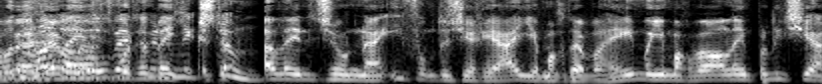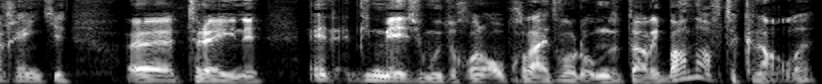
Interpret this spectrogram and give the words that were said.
maar wat we kunnen niks doen. Alleen het is zo naïef om te zeggen, ja, je mag daar wel heen, maar je mag wel alleen politieagentje eh, trainen. En die mensen moeten gewoon opgeleid worden om de Taliban af te knallen.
